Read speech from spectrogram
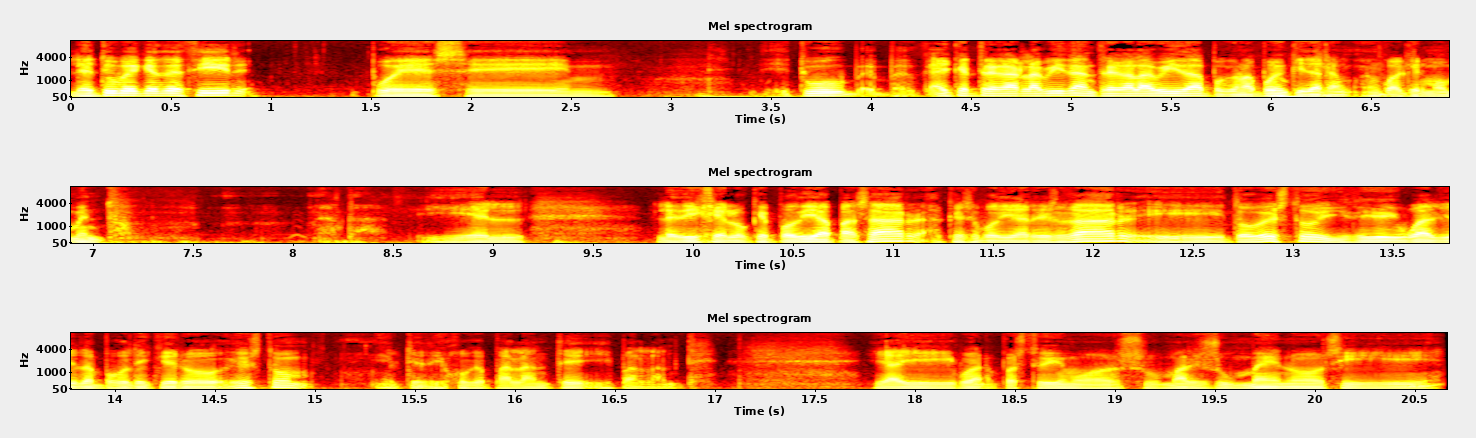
Le tuve que decir, pues, eh, tú hay que entregar la vida, entrega la vida porque no la pueden quitar en, cualquier momento. Y él le dije lo que podía pasar, a qué se podía arriesgar y todo esto, y yo igual, yo tampoco te quiero esto, y él te dijo que para adelante y para adelante. Y ahí, bueno, pues tuvimos sus más y sus menos y,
